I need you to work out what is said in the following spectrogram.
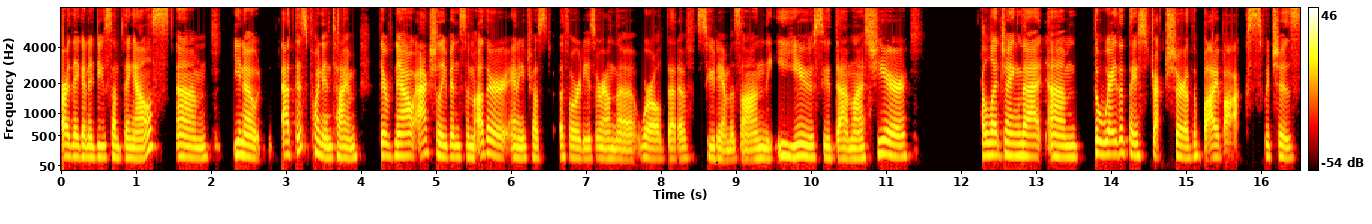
Are they going to do something else? Um, you know, at this point in time, there have now actually been some other antitrust authorities around the world that have sued Amazon. The EU sued them last year, alleging that um, the way that they structure the buy box, which is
